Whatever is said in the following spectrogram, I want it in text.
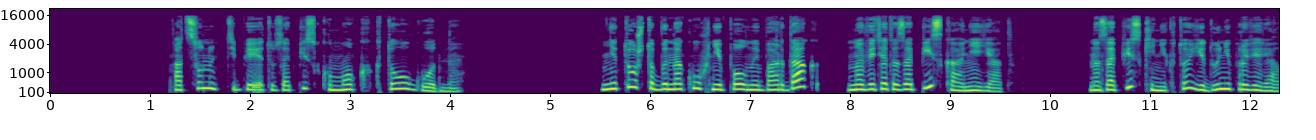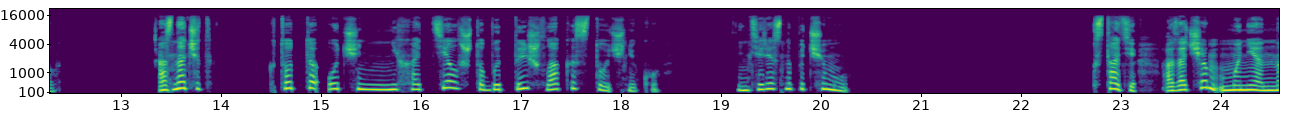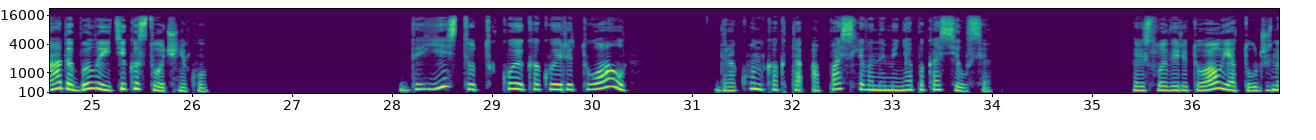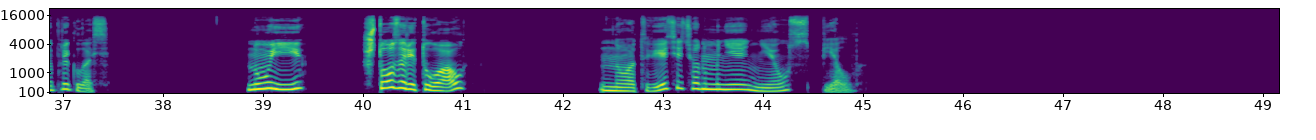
Подсунуть тебе эту записку мог кто угодно. Не то чтобы на кухне полный бардак, но ведь это записка, а не яд. На записке никто еду не проверял. А значит, кто-то очень не хотел, чтобы ты шла к источнику. Интересно, почему? Кстати, а зачем мне надо было идти к источнику? Да есть тут кое-какой ритуал. Дракон как-то опасливо на меня покосился. При слове «ритуал» я тут же напряглась. «Ну и? Что за ритуал?» Но ответить он мне не успел.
